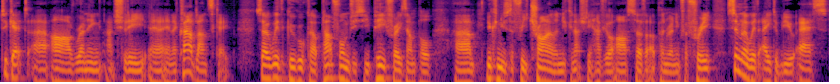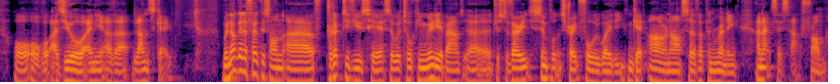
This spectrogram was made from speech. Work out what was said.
to get uh, R running actually uh, in a cloud landscape. So with Google Cloud Platform, GCP, for example, um, you can use the free trial and you can actually have your R server up and running for free, similar with AWS or, or Azure or any other landscape. We're not going to focus on uh, productive use here, so we're talking really about uh, just a very simple and straightforward way that you can get R and Rserve up and running and access that from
